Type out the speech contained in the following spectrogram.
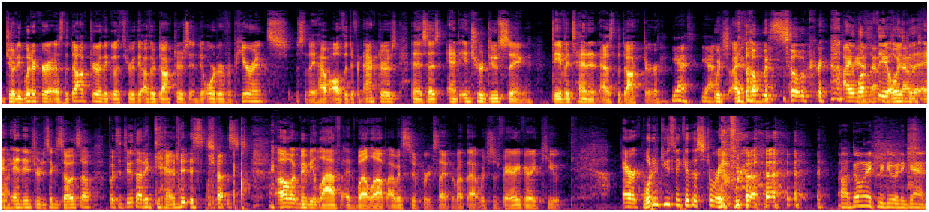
Jodie Whittaker as the doctor. They go through the other doctors in the order of appearance, so they have all the different actors, and it says and introducing David Tennant as the doctor. yes, yes, Which I, saw thought was that. so great. I Yeah, love that, that they was- always that do that and, and introducing so and so, but to do that again is just oh, it made me laugh and well up. I was super excited about that, which is very very cute. Eric, what did you think of this story? Oh, don't make me do it again.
